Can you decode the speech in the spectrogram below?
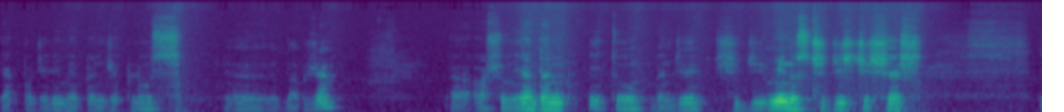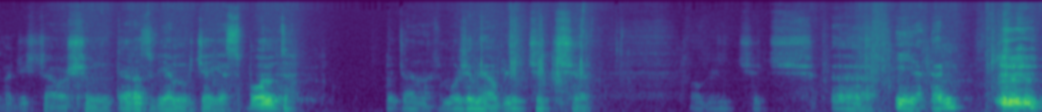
jak podzielimy będzie plus. E, dobrze. E, 8,1 i tu będzie 30, minus 36 28 teraz wiem gdzie jest błąd. Teraz możemy obliczyć obliczyć e, i1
